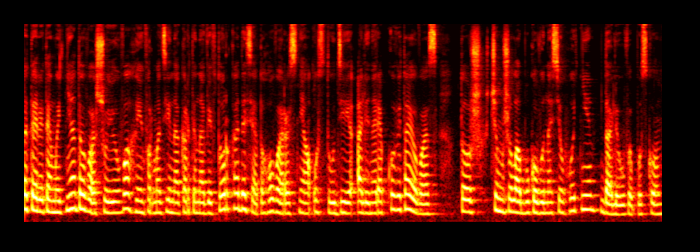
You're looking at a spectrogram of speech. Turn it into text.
Етері теми дня до вашої уваги інформаційна картина вівторка, 10 вересня. У студії Аліна Рябко вітаю вас. Тож, чим жила Буковина сьогодні? Далі у випуску.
